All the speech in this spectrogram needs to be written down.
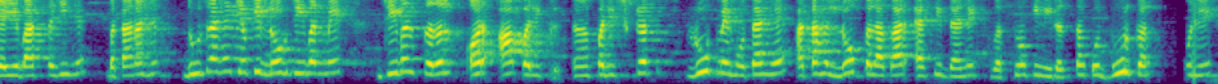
क्या ये बात सही है? बताना है। दूसरा है क्योंकि लोक जीवन में जीवन सरल और अपरिष्कृत रूप में होता है, अतः लोक कलाकार ऐसी दैनिक वस्तुओं की निरसता को दूर कर उन्हें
